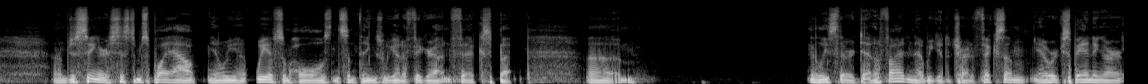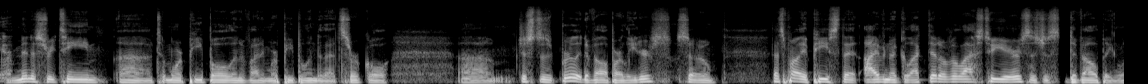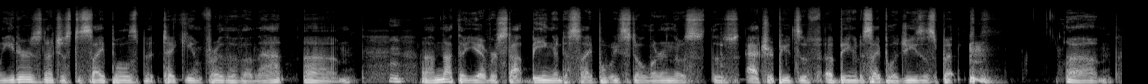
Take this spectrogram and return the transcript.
um, just seeing our systems play out. You know, we we have some holes and some things we got to figure out and fix, but um, at least they're identified, and now we get to try to fix them. You know, we're expanding our, Yeah. our ministry team uh, to more people and inviting more people into that circle, um, just to really develop our leaders. So that's probably a piece that I've neglected over the last two years is just developing leaders, not just disciples, but taking them further than that. Um, um, not that you ever stop being a disciple; we still learn those those attributes of, of being a disciple of Jesus. But um,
